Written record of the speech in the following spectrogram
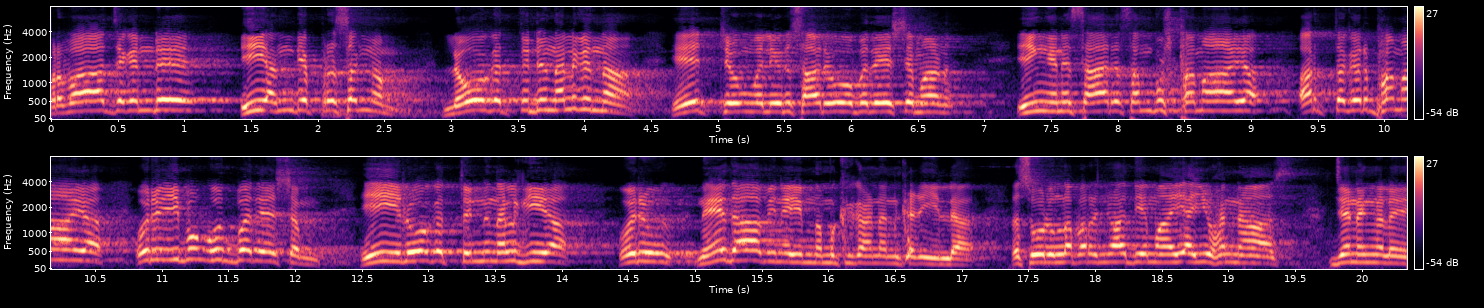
പ്രവാചകന്റെ ഈ അന്ത്യപ്രസംഗം ലോകത്തിന് നൽകുന്ന ഏറ്റവും വലിയൊരു സാരോപദേശമാണ്. ഇങ്ങനെ സാരസമ്പുഷ്ടമായ അർത്ഥഗർഭമായ ഒരു ഉപദേശം ഈ ലോകത്തിന് നൽകിയ ഒരു നേതാവിനെയും നമുക്ക് കാണാൻ കഴിയില്ല. റസൂലുള്ള പറഞ്ഞു ആദ്യമായി അയ്യുഹന്നാസ് ജനങ്ങളെ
